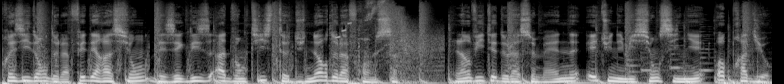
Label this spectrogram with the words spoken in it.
président de la Fédération des Églises adventistes du nord de la France. L'invité de la semaine est une émission signée Hop Radio.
